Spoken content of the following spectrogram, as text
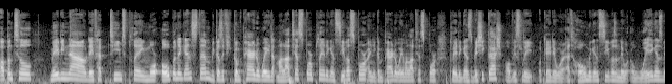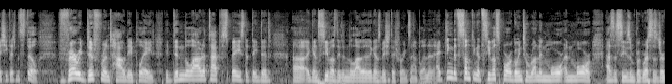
up until maybe now they've had teams playing more open against them because if you compare the way that Malatyaspor played against Sivaspor and you compare the way Malatyaspor played against Besiktas, obviously, okay, they were at home against Sivas and they were away against Besiktas, but still, very different how they played. They didn't allow that type of space that they did uh, against Sivas. They didn't allow that against Besiktas, for example. And I think that's something that Sivaspor are going to run in more and more as the season progresses. They're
